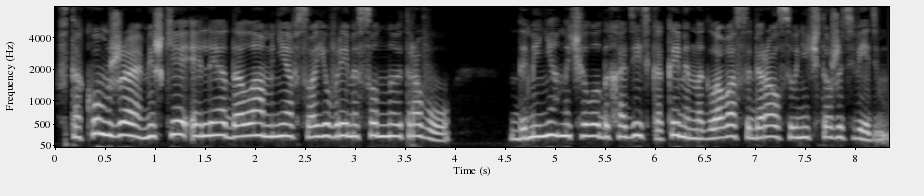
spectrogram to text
В таком же мешке Эле дала мне в свое время сонную траву. До меня начало доходить, как именно глава собирался уничтожить ведьм.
